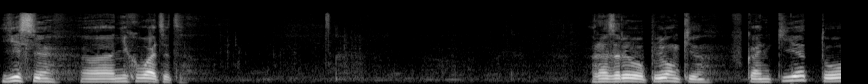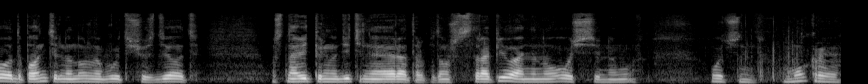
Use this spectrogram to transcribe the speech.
Если э, не хватит разрыва пленки в коньке, то дополнительно нужно будет еще сделать, установить принудительный аэратор, потому что стропила они ну, очень сильно, очень мокрые.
